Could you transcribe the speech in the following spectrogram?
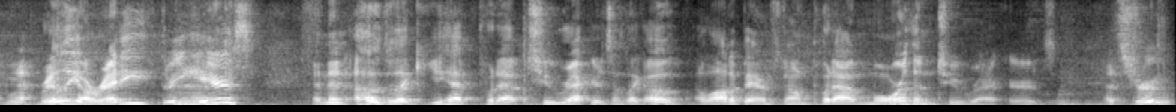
really already three Yeah. years. And then oh, like you had put out two records. I was like, oh, a lot of bands don't put out more than two records. That's true. I mean,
